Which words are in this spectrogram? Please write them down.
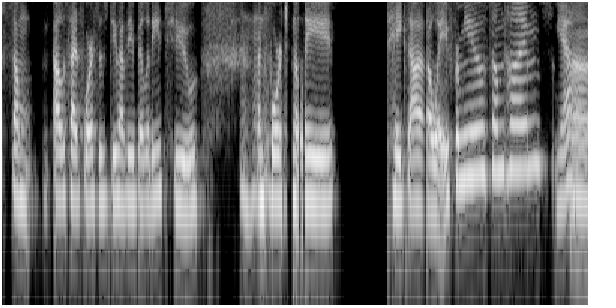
some outside forces do have the ability to mm-hmm. unfortunately take that away from you sometimes. Yeah. Uh,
